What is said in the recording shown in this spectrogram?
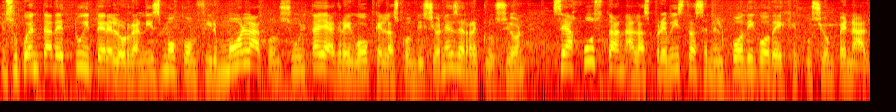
En su cuenta de Twitter, el organismo confirmó la consulta y agregó que las condiciones de reclusión se ajustan a las previstas en el Código de Ejecución Penal.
